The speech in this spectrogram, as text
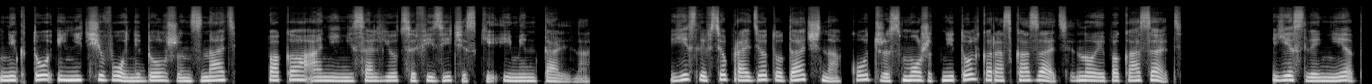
Никто и ничего не должен знать, пока они не сольются физически и ментально. Если все пройдет удачно, кот же сможет не только рассказать, но и показать. Если нет,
